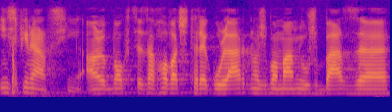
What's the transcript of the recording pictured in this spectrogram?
inspiracji, albo chcę zachować tę regularność, bo mam już bazę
